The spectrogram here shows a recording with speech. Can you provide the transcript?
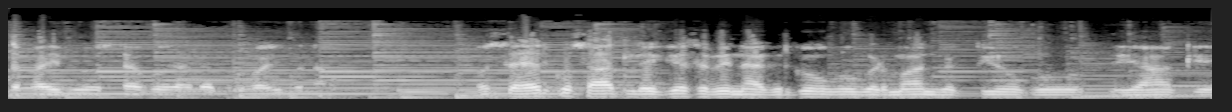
सफ़ाई व्यवस्था को ज़्यादा प्रभावी बनाऊँ, और शहर को साथ लेके सभी नागरिकों को, गणमान्य व्यक्तियों को, यहाँ के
